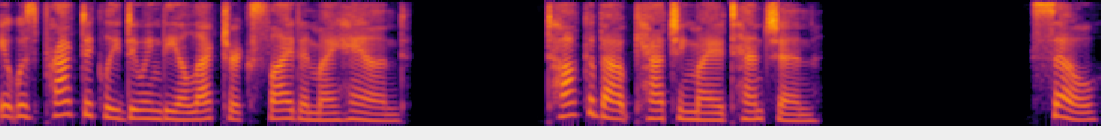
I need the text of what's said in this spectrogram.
it was practically doing the electric slide in my hand. Talk about catching my attention. So,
